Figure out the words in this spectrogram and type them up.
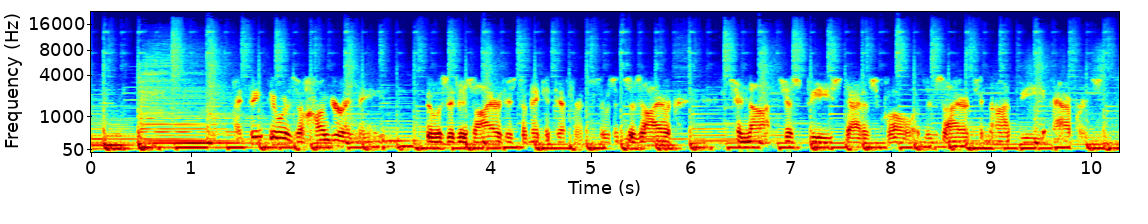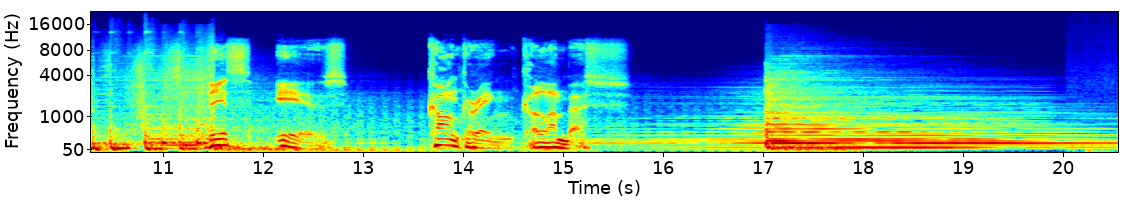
I think there was a hunger in me. There was a desire just to make a difference. There was a desire to not just be status quo, a desire to not be average. This is Conquering Columbus.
